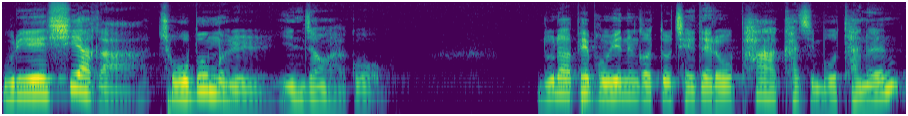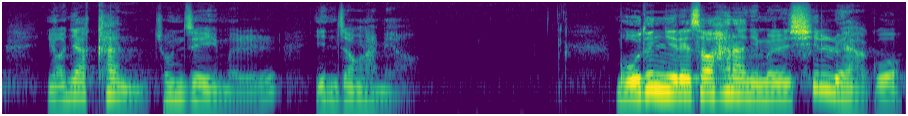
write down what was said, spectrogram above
우리의 시야가 좁음을 인정하고 눈앞에 보이는 것도 제대로 파악하지 못하는 연약한 존재임을 인정하며 모든 일에서 하나님을 신뢰하고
